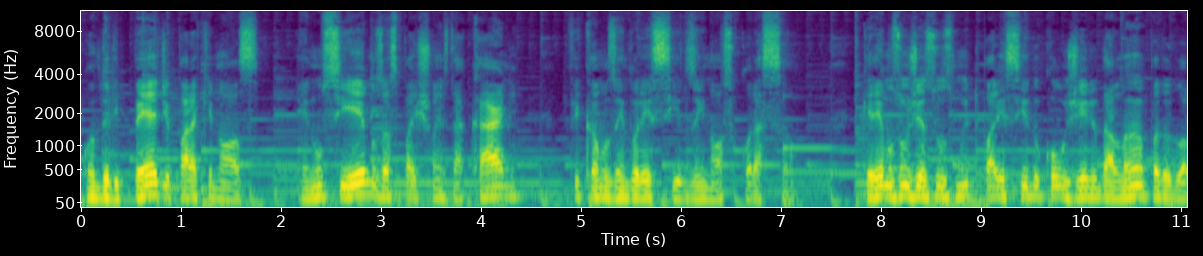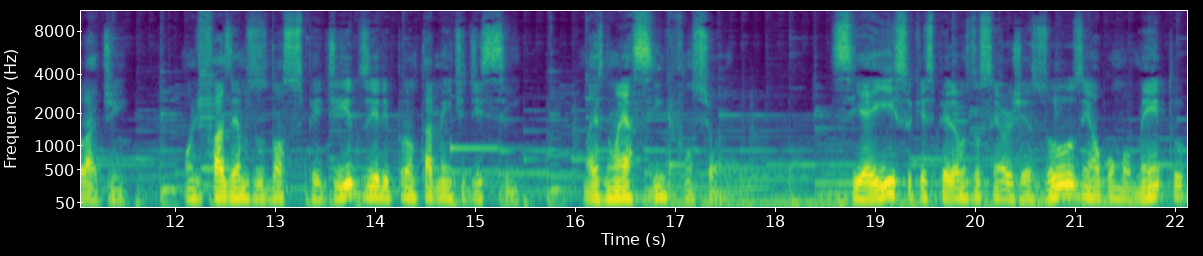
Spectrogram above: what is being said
Quando Ele pede para que nós renunciemos às paixões da carne, ficamos endurecidos em nosso coração. Queremos um Jesus muito parecido com o gênio da lâmpada do Aladim onde fazemos os nossos pedidos e ele prontamente diz sim. Mas não é assim que funciona. Se é isso que esperamos do Senhor Jesus, em algum momento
